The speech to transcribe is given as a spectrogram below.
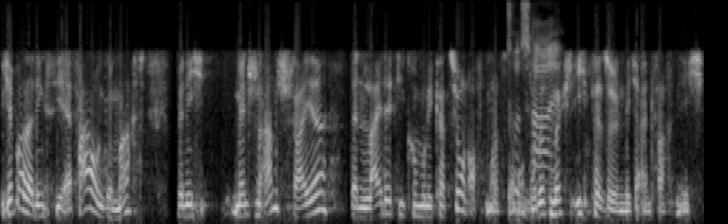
Ich habe allerdings die Erfahrung gemacht, wenn ich Menschen anschreie, dann leidet die Kommunikation oftmals darunter. Das möchte ich persönlich einfach nicht.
